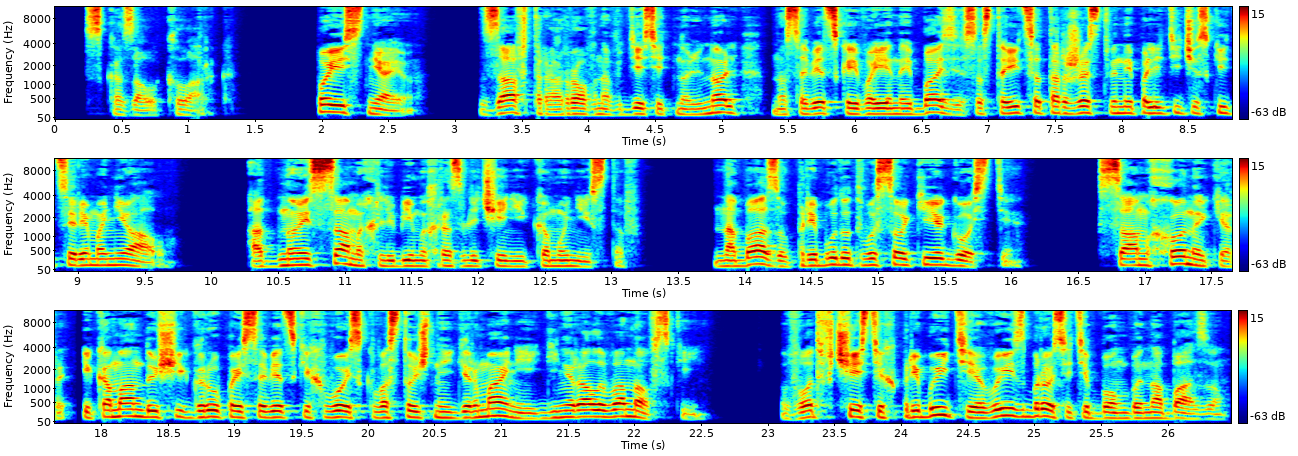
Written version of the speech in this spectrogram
— сказал Кларк. «Поясняю. Завтра ровно в 10.00 на советской военной базе состоится торжественный политический церемониал. Одно из самых любимых развлечений коммунистов. На базу прибудут высокие гости. Сам Хонекер и командующий группой советских войск Восточной Германии генерал Ивановский. Вот в честь их прибытия вы и сбросите бомбы на базу.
